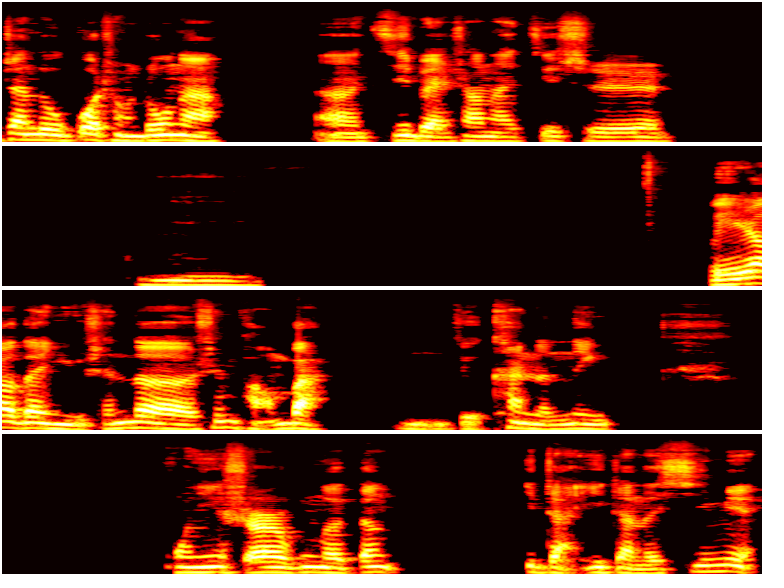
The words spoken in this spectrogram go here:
战斗过程中呢，嗯，基本上呢就是，嗯，围绕在女神的身旁吧，嗯，就看着那黄金十二宫的灯一盏一盏的熄灭。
